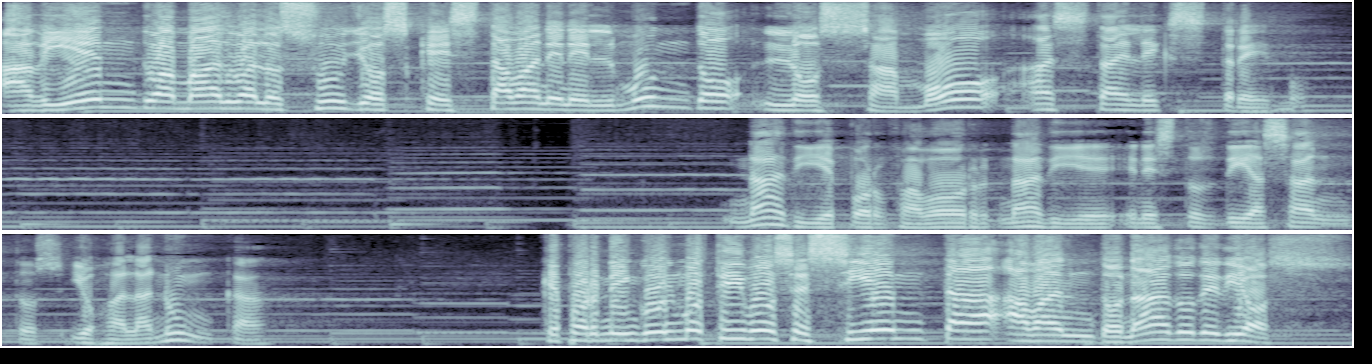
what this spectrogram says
habiendo amado a los suyos que estaban en el mundo, los amó hasta el extremo. Nadie, por favor, nadie en estos días santos y ojalá nunca, que por ningún motivo se sienta abandonado de Dios.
